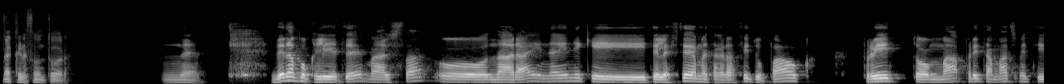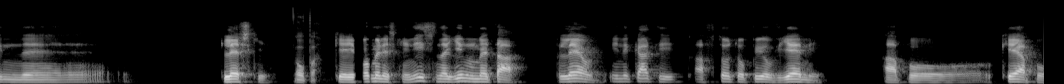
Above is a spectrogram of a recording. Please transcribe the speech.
να κρυθούν τώρα. Ναι. Δεν αποκλείεται, μάλιστα, ο Ναράι να είναι και η τελευταία μεταγραφή του ΠΑΟΚ πριν, το, πριν τα μάτς με την ε, Λεύσκη. Όπα. Και οι επόμενες κινήσεις να γίνουν μετά. Πλέον είναι κάτι αυτό το οποίο βγαίνει από, και από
